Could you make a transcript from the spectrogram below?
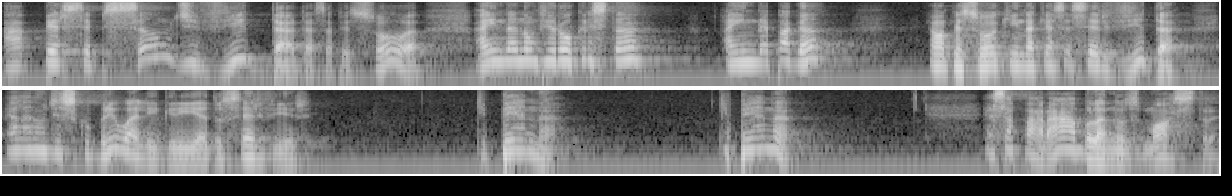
A percepção de vida dessa pessoa ainda não virou cristã, ainda é pagã. É uma pessoa que ainda quer ser servida. Ela não descobriu a alegria do servir. Que pena. Que pena. Essa parábola nos mostra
